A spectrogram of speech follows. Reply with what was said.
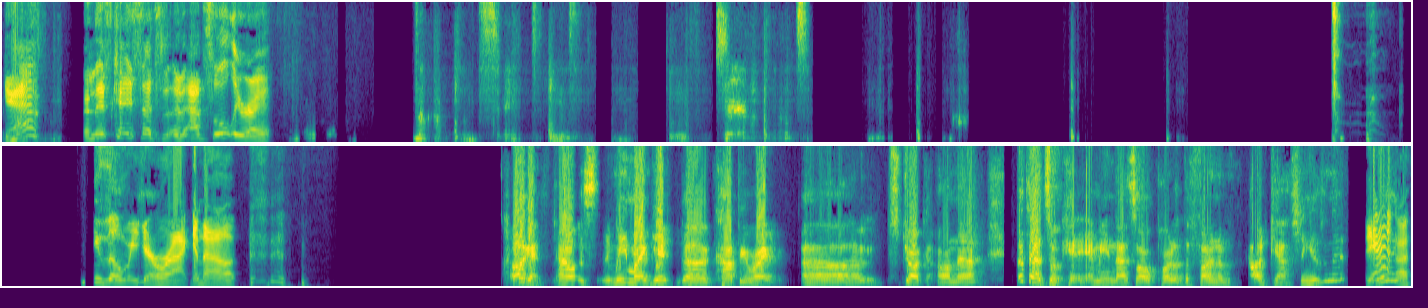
Yeah, in this case, that's absolutely right. He's over here rocking out. Okay, that was we might get uh, copyright uh, struck on that, but that's okay. I mean, that's all part of the fun of podcasting, isn't it? Yeah. Really?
